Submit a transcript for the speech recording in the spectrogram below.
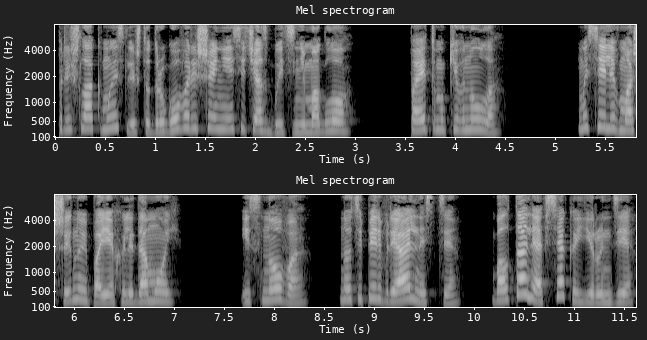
Пришла к мысли, что другого решения сейчас быть и не могло. Поэтому кивнула. Мы сели в машину и поехали домой. И снова, но теперь в реальности, болтали о всякой ерунде.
